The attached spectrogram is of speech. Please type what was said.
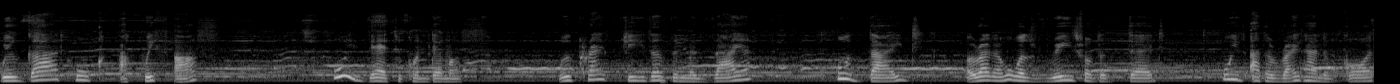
Will God who acquits us? Who is there to condemn us? Will Christ Jesus, the Messiah, who died, or rather who was raised from the dead, who is at the right hand of God,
